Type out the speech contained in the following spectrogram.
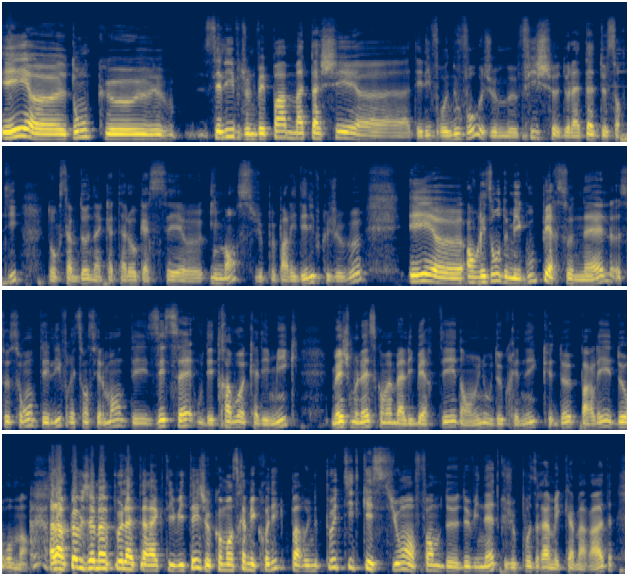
Et euh, donc, euh, ces livres, je ne vais pas m'attacher à des livres nouveaux, je me fiche de la date de sortie, donc ça me donne un catalogue assez euh, immense, je peux parler des livres que je veux, et euh, en raison de mes goûts personnels, ce seront des livres essentiellement des essais ou des travaux académiques, mais je me laisse quand même la liberté dans une ou deux chroniques de parler de romans. Alors comme j'aime un peu l'interactivité, je commencerai mes chroniques par une petite question en forme de devinette que je poserai à mes camarades,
